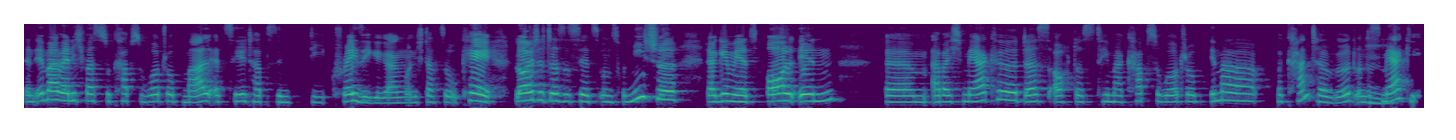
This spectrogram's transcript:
Denn immer, wenn ich was zu Capsule Wardrobe mal erzählt habe, sind die crazy gegangen und ich dachte so, okay, Leute, das ist jetzt unsere Nische, da gehen wir jetzt all in ähm, aber ich merke, dass auch das Thema Capsule Wardrobe immer bekannter wird. Und das mhm. merke ich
